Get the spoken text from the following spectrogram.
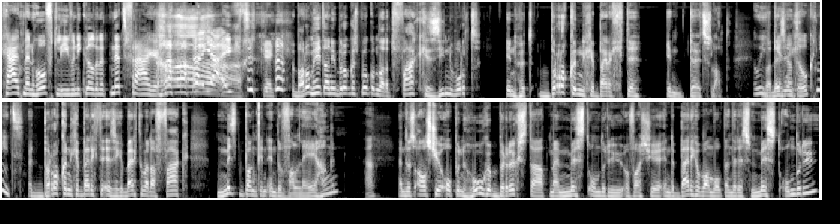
Ga uit mijn hoofd, lieven. Ik wilde het net vragen. ja, echt. Kijk, waarom heet dat nu brokkenspook? Omdat het vaak gezien wordt in het Brokkengebergte in Duitsland. Oei, ik Dat ken is dat ook niet. Het Brokkengebergte is een gebergte waar dat vaak mistbanken in de vallei hangen. Ja. En dus als je op een hoge brug staat met mist onder u, of als je in de bergen wandelt en er is mist onder u,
